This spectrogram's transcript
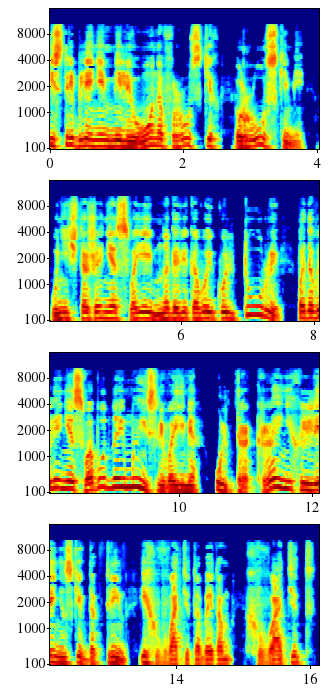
истребления миллионов русских русскими, уничтожение своей многовековой культуры, подавление свободной мысли во имя ультракрайних ленинских доктрин. И хватит об этом, хватит.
